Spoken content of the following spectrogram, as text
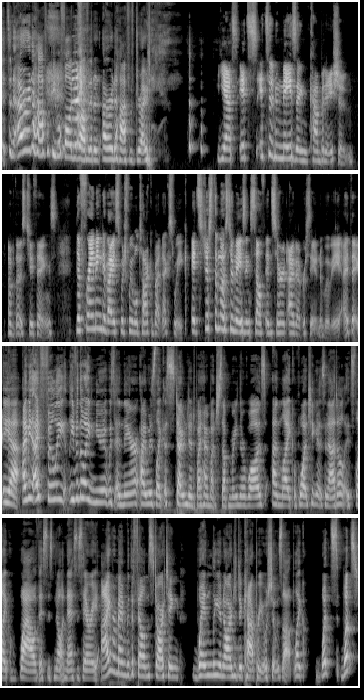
it's an hour and a half of people falling in love and then an hour and a half of drowning. yes it's it's an amazing combination of those two things the framing device which we will talk about next week it's just the most amazing self-insert i've ever seen in a movie i think Yeah, I mean, I fully, even though I knew it was in there, I was like astounded by how much submarine there was. And like watching it as an adult, it's like, wow, this is not necessary. I remember the film starting when Leonardo DiCaprio shows up. Like, once, once,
